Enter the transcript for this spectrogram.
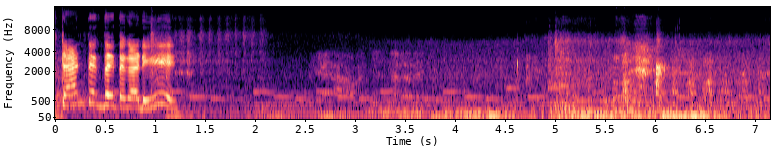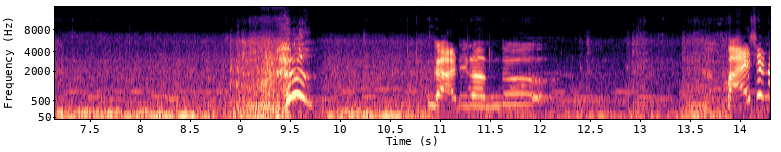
ಸ್ಟ್ಯಾಂಡ್ ತೆಗ್ದೈತೆ ಗಾಡಿ? ಗಾಡಿ ನಂದು ಪಾಯಸಣ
